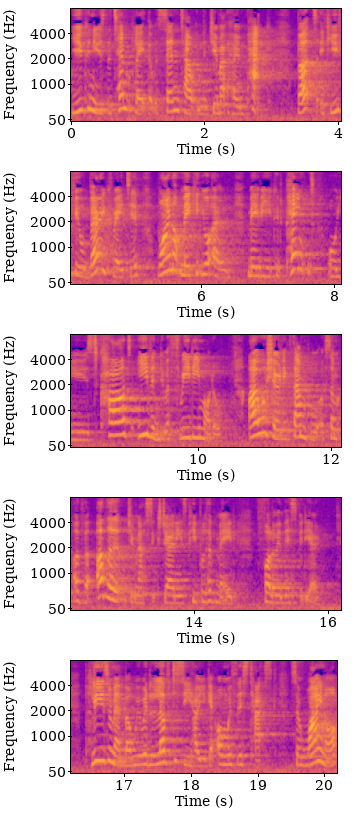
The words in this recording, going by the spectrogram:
you can use the template that was sent out in the gym at home pack. But if you feel very creative, why not make it your own? Maybe you could paint or use cards, even do a 3D model. I will show an example of some of the other gymnastics journeys people have made following this video. Please remember, we would love to see how you get on with this task. So why not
